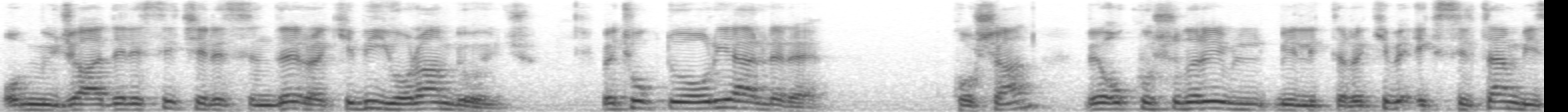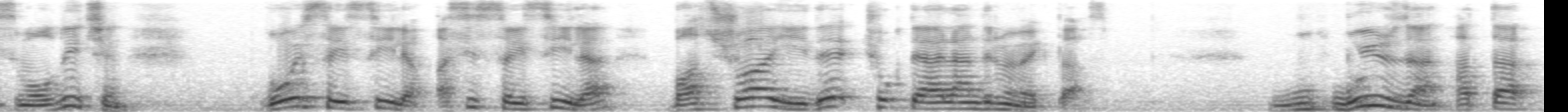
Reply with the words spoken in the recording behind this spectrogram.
o mücadelesi içerisinde rakibi yoran bir oyuncu. Ve çok doğru yerlere koşan ve o koşuları birlikte rakibi eksilten bir isim olduğu için gol sayısıyla, asist sayısıyla Batshuayi'yi de çok değerlendirmemek lazım. Bu, bu yüzden hatta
